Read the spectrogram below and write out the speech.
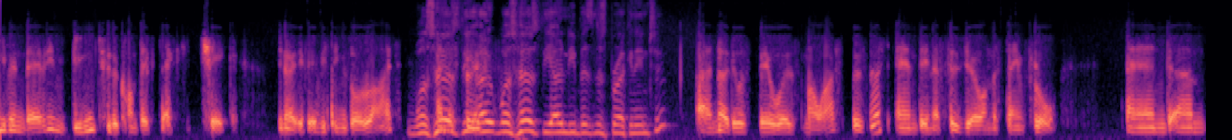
even they haven't even been to the complex to actually check, you know, if everything's all right. Was hers the, first- o- was hers the only business broken into? uh, no, there was there was my wife's business and then a physio on the same floor. And um,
